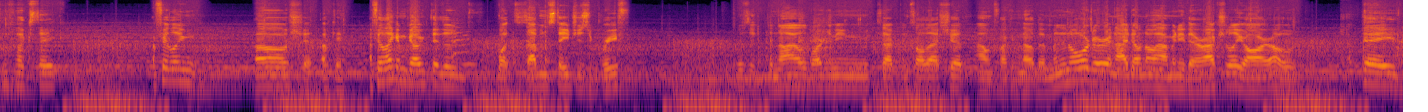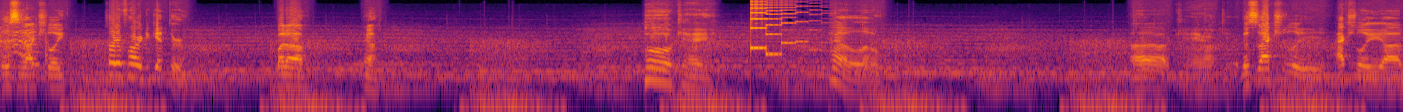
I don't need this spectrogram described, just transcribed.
for fuck's sake. I'm feeling. Oh shit. Okay. I feel like I'm going through the what seven stages of grief. Was it denial, bargaining, acceptance, all that shit? I don't fucking know them in order, and I don't know how many there actually are. Oh, okay. This is actually sort of hard to get through. But, uh, yeah. Okay. Hello. Okay, okay. This is actually, actually, uh,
